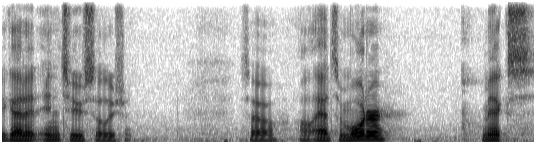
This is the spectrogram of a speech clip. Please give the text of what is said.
to get it into solution. So I'll add some water, mix,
